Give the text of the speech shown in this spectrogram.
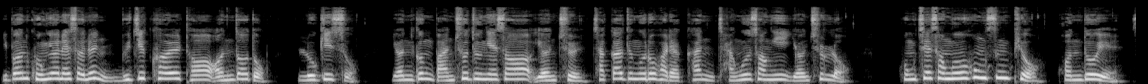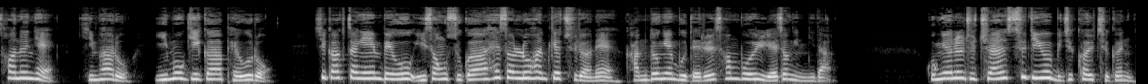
이번 공연에서는 뮤지컬 더 언더독, 로기수, 연극 만초 등에서 연출, 작가 등으로 활약한 장우성이 연출로 공채성우 홍승표, 권도일, 선은혜, 김하루, 이모기가 배우로 시각장애인 배우 이성수가 해설로 함께 출연해 감동의 무대를 선보일 예정입니다. 공연을 주최한 스튜디오 뮤지컬 측은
